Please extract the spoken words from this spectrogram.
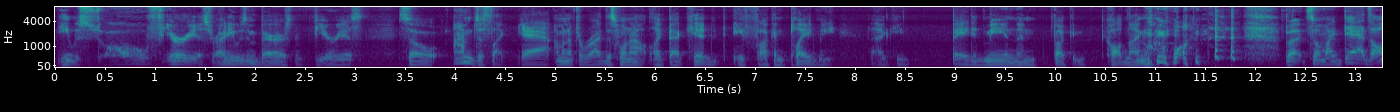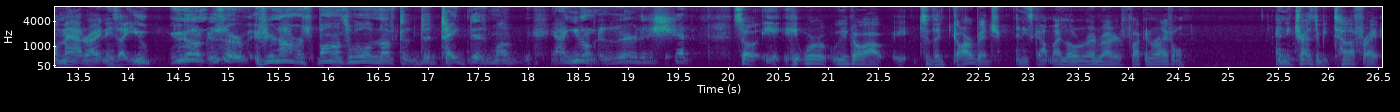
he was so furious, right? He was embarrassed and furious. So I'm just like, yeah, I'm gonna have to ride this one out. Like that kid, he fucking played me. Like he baited me and then fucking called 911. but so my dad's all mad, right? And he's like, you you don't deserve if you're not responsible enough to, to take this mother, you don't deserve this shit. So he, he, we go out to the garbage, and he's got my little Red Ryder fucking rifle and he tries to be tough, right?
